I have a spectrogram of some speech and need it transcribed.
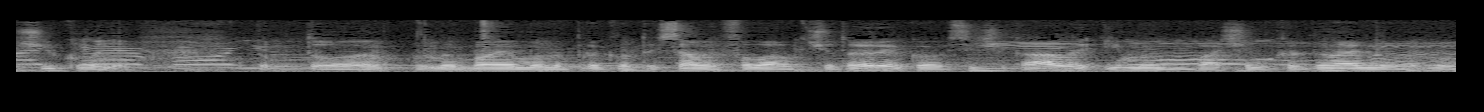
очікування. Тобто ми маємо, наприклад, той самий Fallout 4, якого всі чекали, і ми бачимо кардинально ну,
